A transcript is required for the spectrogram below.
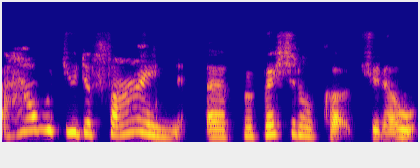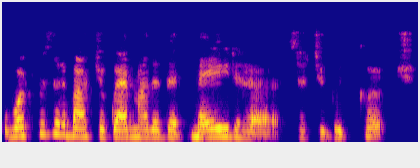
How would you define a professional coach? You know, what was it about your grandmother that made her such a good coach?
